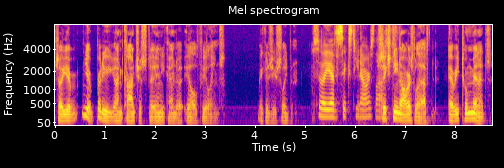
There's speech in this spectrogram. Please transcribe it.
So you're you're pretty unconscious to any kind of ill feelings because you're sleeping. So you have 16 hours left. 16 hours left. Every two minutes,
